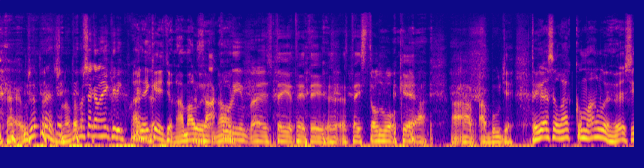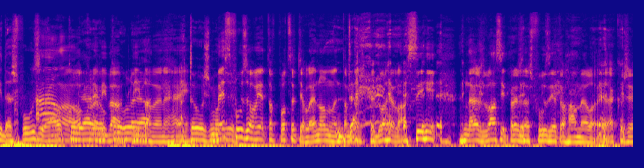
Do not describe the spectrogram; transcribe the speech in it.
tak už je preč, no to však ale niekedy... A niekedy to namalujem, no. Zakúrim eh, v tej, tej, tej, tej stodôlke a, a, a bude. Tak ja sa ľahko malujem, vieš, si dáš fúzy a Áno, okuliare okolo vyba- okrúhle a, vybavené, hej. a to už Dáš dlhé vlasy, náš vlasy preč náš fúz je to hamelo. Je akože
